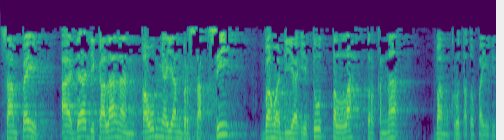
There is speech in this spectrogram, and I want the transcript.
sampai ada di kalangan kaumnya yang bersaksi bahwa dia itu telah terkena bangkrut atau pailit.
